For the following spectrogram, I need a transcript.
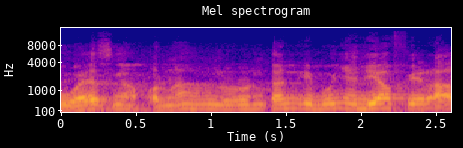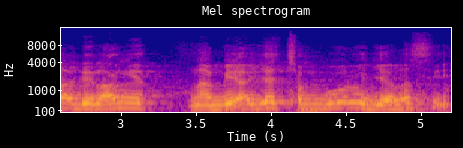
Uwais nggak pernah menurunkan ibunya. Dia viral di langit. Nabi aja cemburu jealousy.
